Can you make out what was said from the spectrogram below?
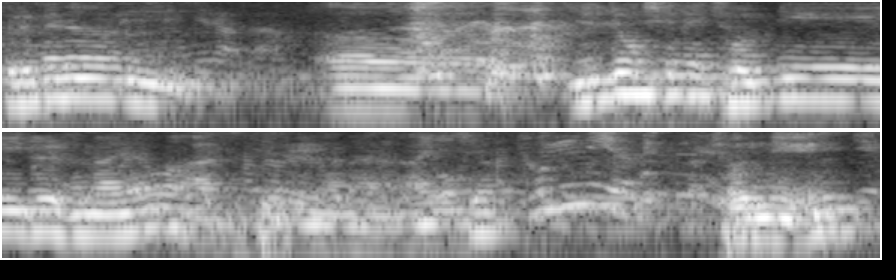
그러면은 어, 윤종신의 존니를 하나요? 아스피린을 하나요? 아니죠? 존니 하겠습니다. 존니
